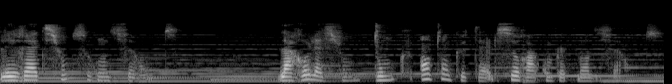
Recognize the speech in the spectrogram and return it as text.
Les réactions seront différentes. La relation, donc, en tant que telle, sera complètement différente.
